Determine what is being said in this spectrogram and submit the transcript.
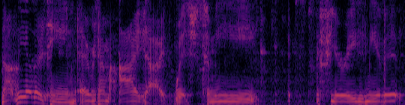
Not the other team every time I died which to me infuriated me a bit.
